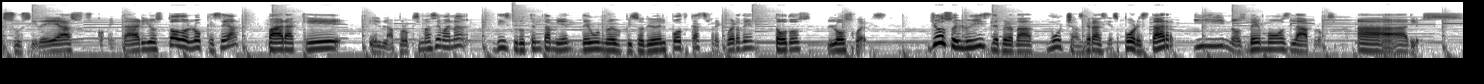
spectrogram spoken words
sus ideas, sus comentarios, todo lo que sea, para que la próxima semana disfruten también de un nuevo episodio del podcast. Recuerden, todos los jueves. Yo soy Luis, de verdad, muchas gracias por estar y nos vemos la próxima. Adiós.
